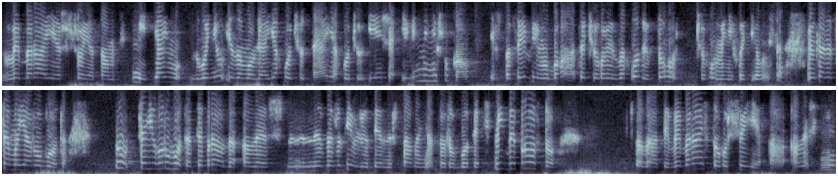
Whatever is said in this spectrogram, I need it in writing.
вибирає, що я там. Ні, я йому дзвоню і замовляю. Я хочу те, я хочу інше. І він мені шукав. І спасибі йому багато чого він знаходив, того, чого мені хотілося. Він каже, це моя робота. Ну, це його робота, це правда, але ж не завжди в людини ставлення до роботи. Міг би просто сказати, вибирай з того, що є, а, але ж ні.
